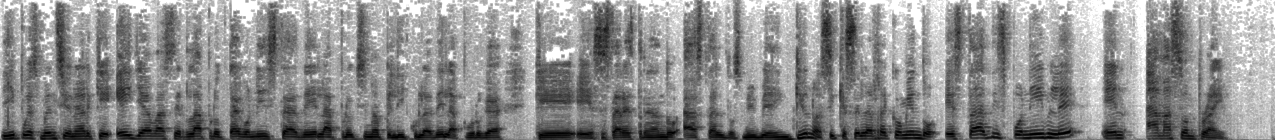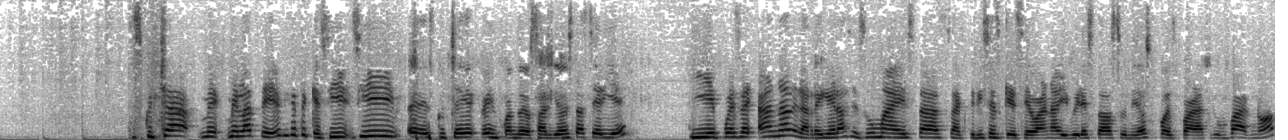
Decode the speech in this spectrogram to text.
Y pues mencionar que ella va a ser la protagonista de la próxima película de La Purga que eh, se estará estrenando hasta el 2021, así que se las recomiendo. Está disponible en Amazon Prime. Escucha, me, me late, fíjate que sí, sí eh, escuché cuando salió esta serie y pues Ana de la Reguera se suma a estas actrices que se van a vivir a Estados Unidos pues para triunfar, ¿no?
